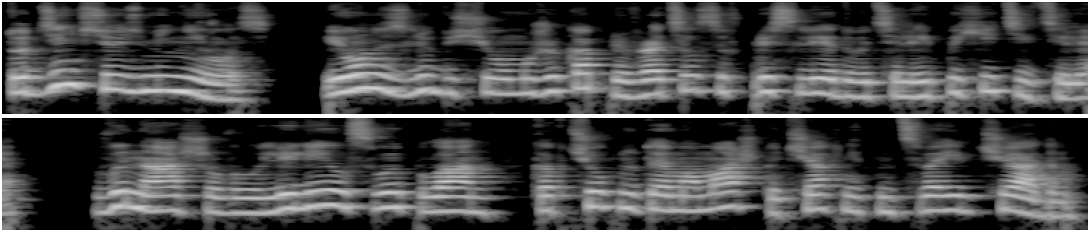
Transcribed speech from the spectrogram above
В тот день все изменилось, и он из любящего мужика превратился в преследователя и похитителя. Вынашивал, лелеял свой план, как чокнутая мамашка чахнет над своим чадом.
